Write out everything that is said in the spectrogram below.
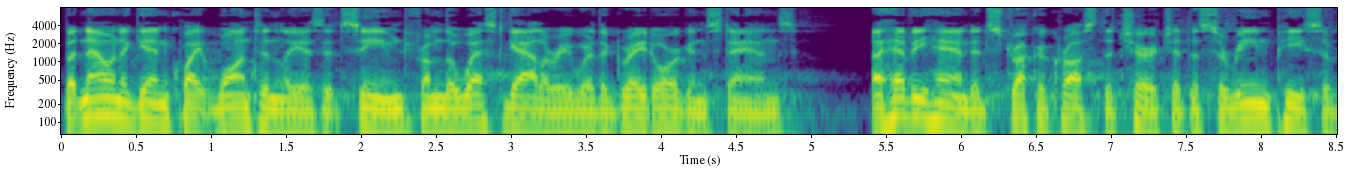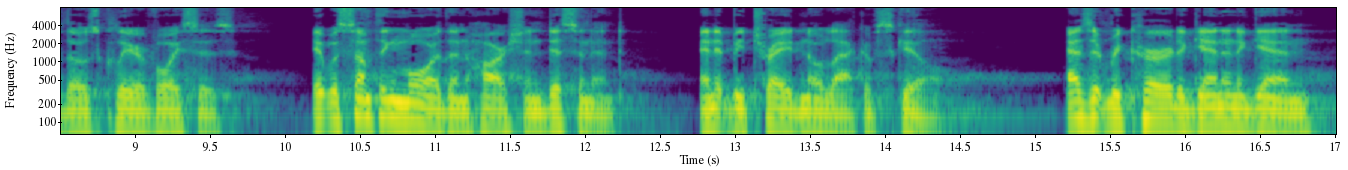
but now and again quite wantonly as it seemed, from the west gallery where the great organ stands, a heavy hand had struck across the church at the serene peace of those clear voices. It was something more than harsh and dissonant, and it betrayed no lack of skill. As it recurred again and again,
